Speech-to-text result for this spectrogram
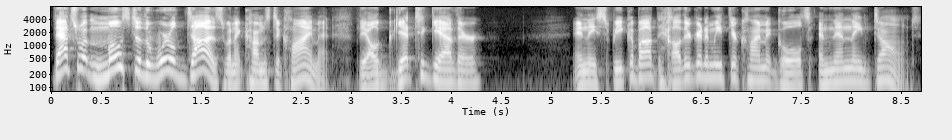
That's what most of the world does when it comes to climate. They all get together, and they speak about how they're going to meet their climate goals and then they don't,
